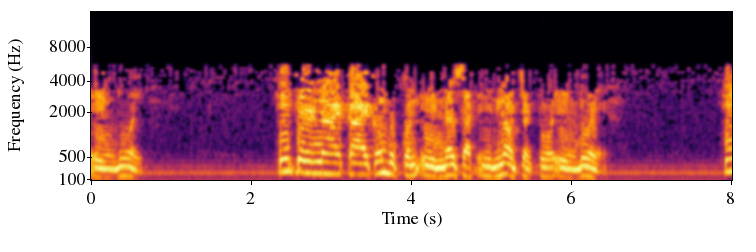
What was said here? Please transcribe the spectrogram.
เองด้วย พิจารณากายของบุคคลอื่นและสัตว์อื่นนอกจากตัวเองด้วย พิ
